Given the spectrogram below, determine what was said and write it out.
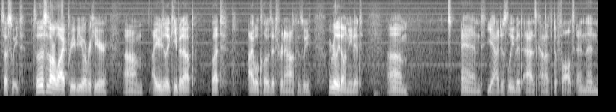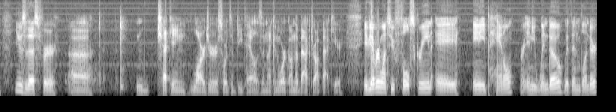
So sweet. So this is our live preview over here. Um, I usually keep it up, but I will close it for now because we, we really don't need it. Um, and yeah, just leave it as kind of default, and then use this for uh, checking larger sorts of details, and I can work on the backdrop back here. If you ever want to full screen a any panel or any window within Blender,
